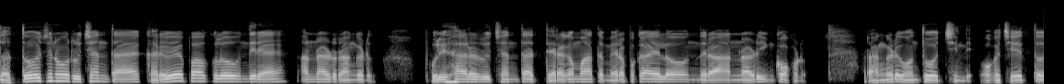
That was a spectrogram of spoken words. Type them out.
దద్దోజనం రుచి అంతా కరివేపాకులో ఉందిరా అన్నాడు రంగడు. పులిహార రుచంతా తిరగమాత మిరపకాయలో ఉందిరా అన్నాడు ఇంకొకడు. రంగడి వంతు వచ్చింది. ఒక చేత్తో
